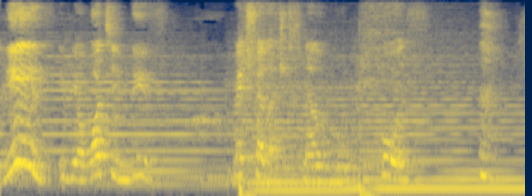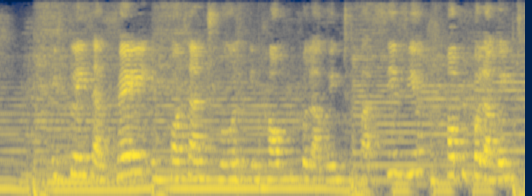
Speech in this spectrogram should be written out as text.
please, if you're watching this, make sure that you smell good because it plays a very important role in how people are going to perceive you, how people are going to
